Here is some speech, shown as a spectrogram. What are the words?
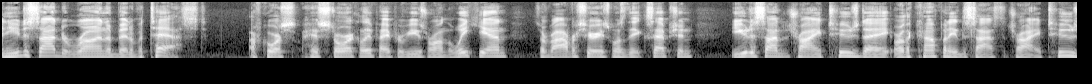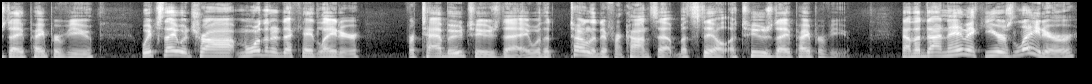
and you decide to run a bit of a test. Of course, historically, pay per views were on the weekend. Survivor Series was the exception. You decide to try a Tuesday, or the company decides to try a Tuesday pay per view, which they would try more than a decade later for Taboo Tuesday with a totally different concept, but still a Tuesday pay per view. Now, the dynamic years later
